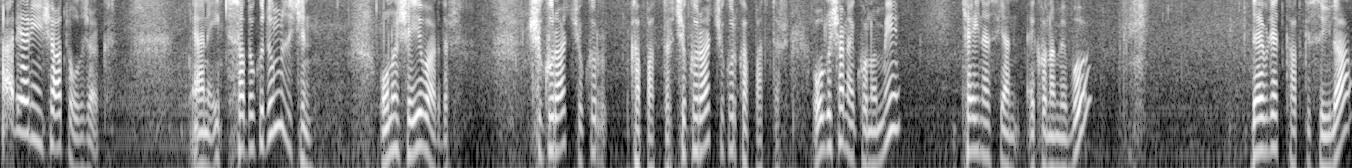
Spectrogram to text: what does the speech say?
Her yer inşaat olacak. Yani iktisat okuduğumuz için onun şeyi vardır. Çukur aç, çukur kapattır. Çukur aç, çukur kapattır. Oluşan ekonomi Keynesyen ekonomi bu. Devlet katkısıyla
